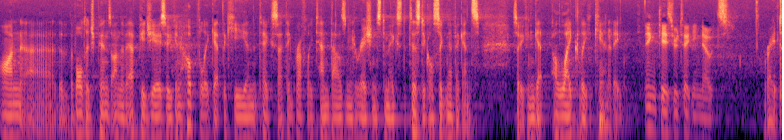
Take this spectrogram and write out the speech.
on uh, the, the voltage pins on the FPGA so you can hopefully get the key and it takes I think roughly 10,000 iterations to make statistical significance. So you can get a likely candidate. In case you're taking notes. Right.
